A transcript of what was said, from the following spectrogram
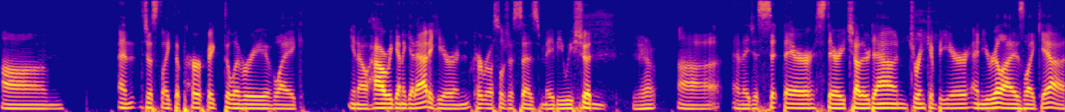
Um, and just like the perfect delivery of like, you know, how are we gonna get out of here? And Kurt Russell just says, "Maybe we shouldn't." Yeah, uh, and they just sit there, stare each other down, drink a beer, and you realize, like, yeah,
